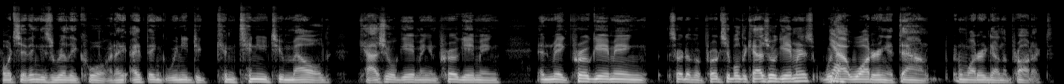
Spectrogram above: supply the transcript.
which I think is really cool. And I, I think we need to continue to meld casual gaming and pro gaming and make pro gaming sort of approachable to casual gamers without watering it down and watering down the product.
